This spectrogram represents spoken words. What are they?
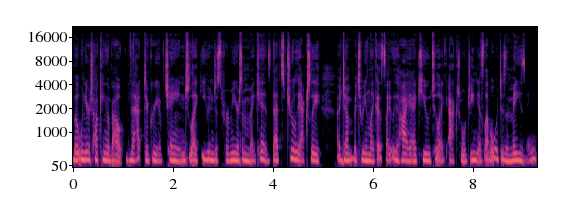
But when you're talking about that degree of change, like even just for me or some of my kids, that's truly actually a jump between like a slightly high IQ to like actual genius level, which is amazing.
